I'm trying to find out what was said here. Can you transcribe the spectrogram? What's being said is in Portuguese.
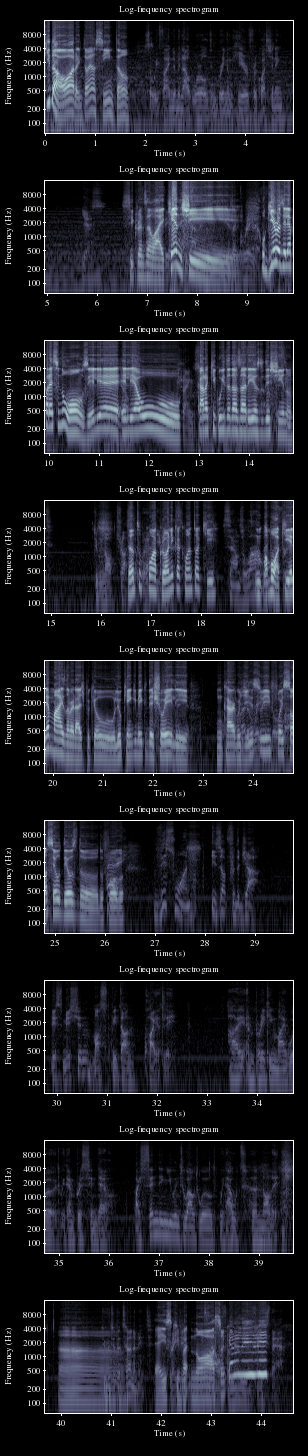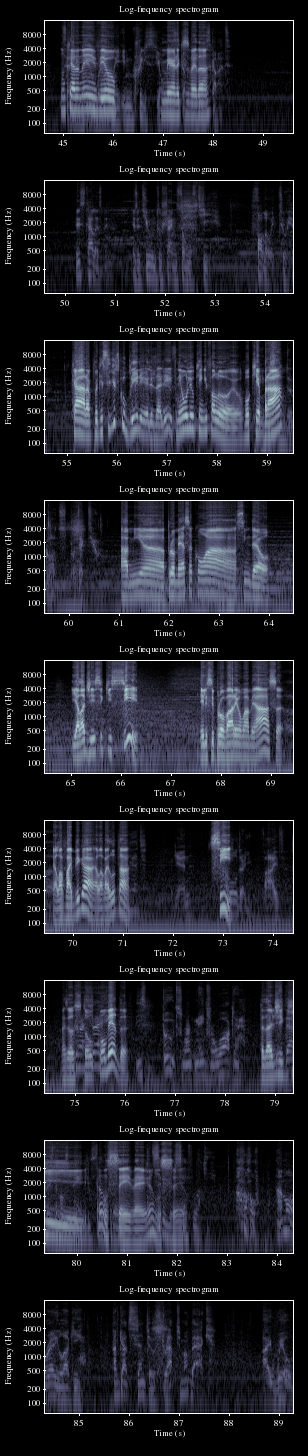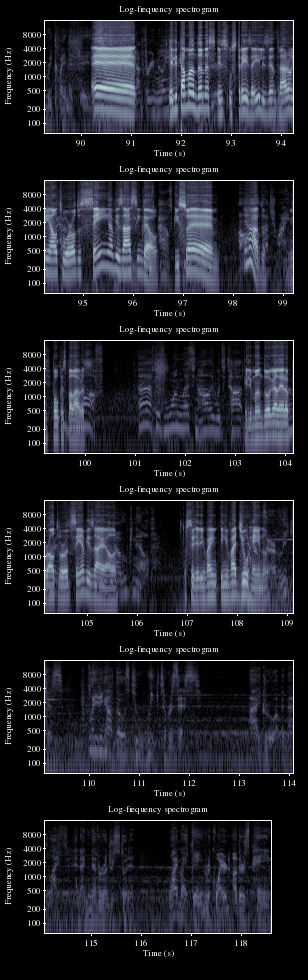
Que da hora, então é assim então. So we find him in Outworld and bring him here for questioning? Yes. Secrets and Lie. Kenshi! O Gyros ele aparece no 11. Ele é ele é o cara que cuida das areias do destino. Tanto com a crônica quanto aqui. Hum, Bom, aqui ele é mais, na verdade, porque o Liu Kang meio que deixou ele em cargo disso e foi só ser o deus do, do fogo. Hey, this one is up for the job. This mission must be done quietly. I am breaking my word with Empress Sindel by sending you into Outworld without her knowledge. Ah, Due to the tournament. é isso que vai... Nossa, eu quero nem ver. Não quero nem ver o only increase your merda que isso vai dar. This talisman is attuned to Shang Tsung's chi. Follow it to him. Cara, porque se descobrirem eles ali, que nem o Liu Kang falou, eu vou quebrar a minha promessa com a Sindel. E ela disse que se eles se provarem uma ameaça, ela vai brigar, ela vai lutar. Se, mas eu estou com medo. Apesar de que... Eu não sei, velho, eu não sei. Oh, I'm already lucky. I've got Sento strapped to my back. I will reclaim it, Cage. É... Got three million? Ele tá mandando es- es- os três aí, eles entraram em Outworld sem avisar a Sindel. Isso é Oh, errado, right. em poucas palavras. Ah, Ele mandou a galera pro Outworld sem avisar ela. Ou seja, ele, vai, ele invadiu o reino. Bleeding out those too weak to resist. I grew up in that life, and I never understood it. Why my gain required others' pain.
